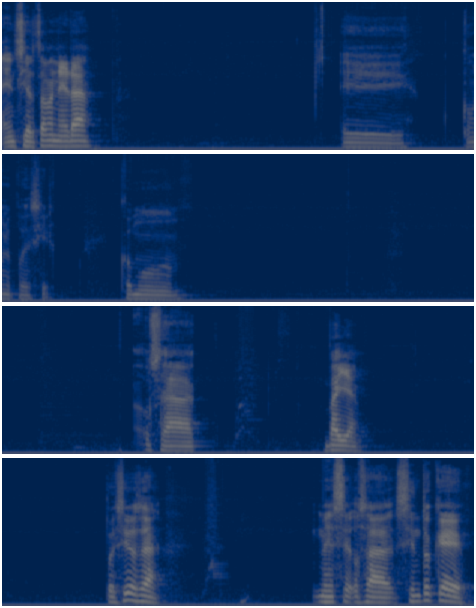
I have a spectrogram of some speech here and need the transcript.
en cierta manera, eh, ¿cómo lo puedo decir? Como, o sea, vaya, pues sí, o sea, me, o sea, siento que,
